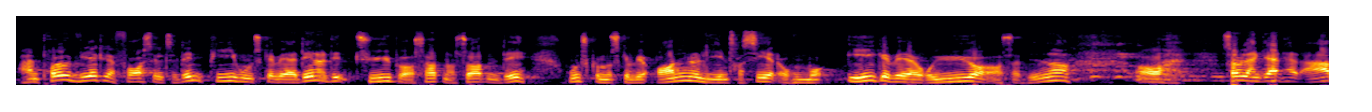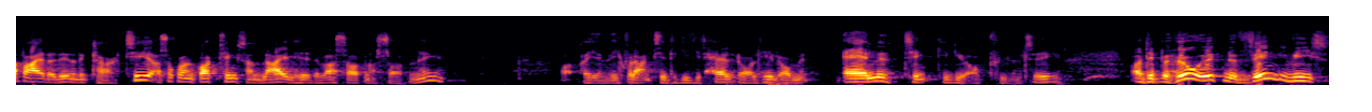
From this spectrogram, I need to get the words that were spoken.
Og han prøvede virkelig at forestille sig, at den pige, hun skal være den og den type, og sådan og sådan det. Hun skal måske være åndelig interesseret, og hun må ikke være ryger, og så videre. Og så ville han gerne have et arbejde af den og den karakter, og så kunne han godt tænke sig en lejlighed, der var sådan og sådan, ikke? Og jeg ved ikke, hvor lang tid det gik, et halvt år et helt år, men alle ting gik i opfyldelse, ikke? Og det behøver jo ikke nødvendigvis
